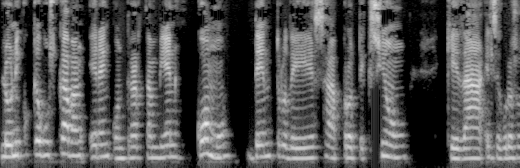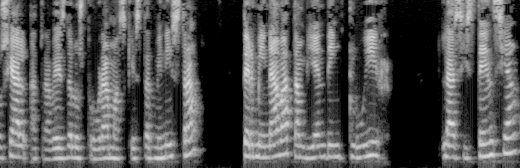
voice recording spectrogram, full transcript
lo único que buscaban era encontrar también cómo dentro de esa protección que da el Seguro Social a través de los programas que ésta administra, terminaba también de incluir la asistencia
